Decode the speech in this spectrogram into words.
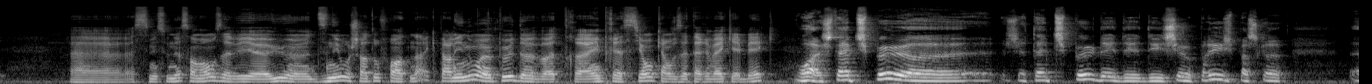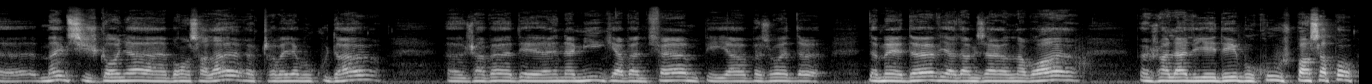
Euh, si mes souvenirs sont bons, vous avez euh, eu un dîner au Château Frontenac. Parlez-nous un peu de votre impression quand vous êtes arrivé à Québec. Ouais, c'était un petit peu, euh, un petit peu des, surprises parce que même si je gagnais un bon salaire, je travaillais beaucoup d'heures. J'avais un ami qui avait une ferme, puis il avait besoin de, main-d'œuvre, il avait de la misère à en avoir. J'allais l'y aider beaucoup. Je pensais pas,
